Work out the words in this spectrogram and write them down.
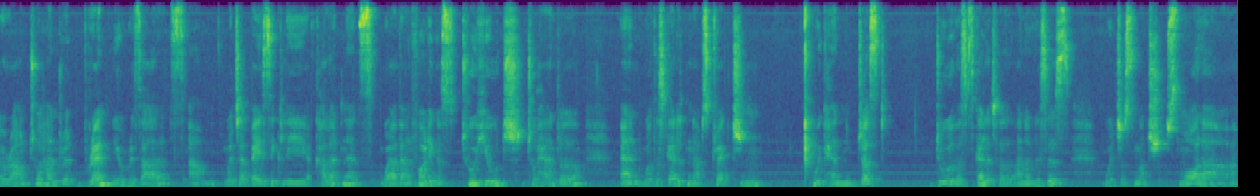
around 200 brand new results, um, which are basically colored nets where the unfolding is too huge to handle. And with the skeleton abstraction, we can just do the skeletal analysis, which is much smaller,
